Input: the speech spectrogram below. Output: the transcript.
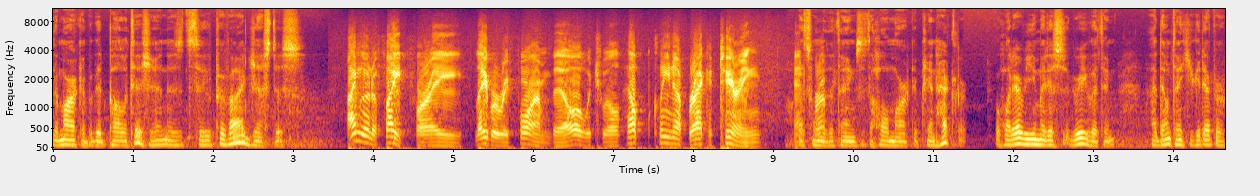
The mark of a good politician is to provide justice. I'm going to fight for a labor reform bill which will help clean up racketeering. That's one of the things that's the hallmark of Ken Hechler. Whatever you may disagree with him, I don't think you could ever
